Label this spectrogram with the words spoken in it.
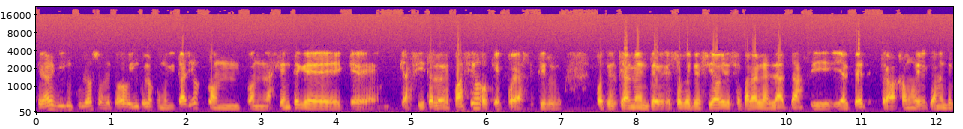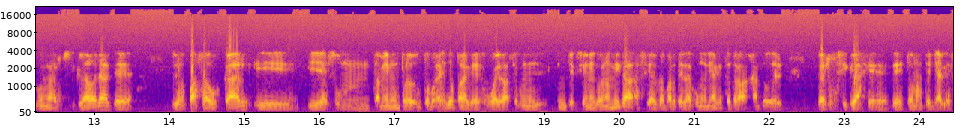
crear vínculos, sobre todo vínculos comunitarios, con, con la gente que, que asiste a los espacios o que puede asistir potencialmente. Eso que te decía hoy de separar las latas y, el PET, trabajamos directamente con una recicladora que los pasa a buscar y, es un, también un producto para ellos para que vuelva a ser una inyección económica a cierta parte de la comunidad que está trabajando del, reciclaje de, estos materiales.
